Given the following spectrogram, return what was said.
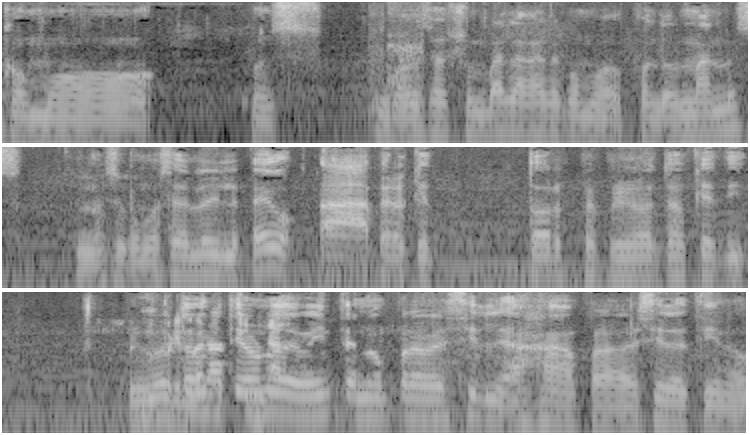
como pues bonus action va, la agarro como con dos manos. No sé cómo hacerlo y le pego. Ah, pero que torpe. Primero tengo que. Primero, Primero tengo que tirar uno de 20, ¿no? Para ver si le. Ajá, para ver si le atino.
